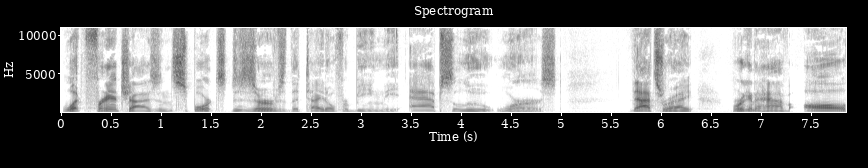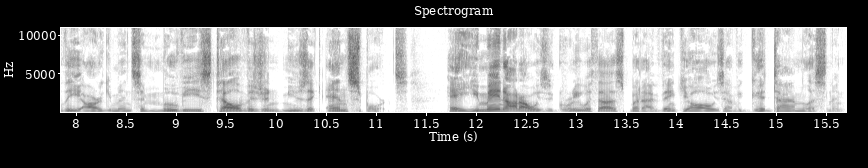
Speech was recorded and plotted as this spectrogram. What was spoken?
What franchise in sports deserves the title for being the absolute worst? That's right. We're going to have all the arguments in movies, television, music, and sports. Hey, you may not always agree with us, but I think you'll always have a good time listening.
